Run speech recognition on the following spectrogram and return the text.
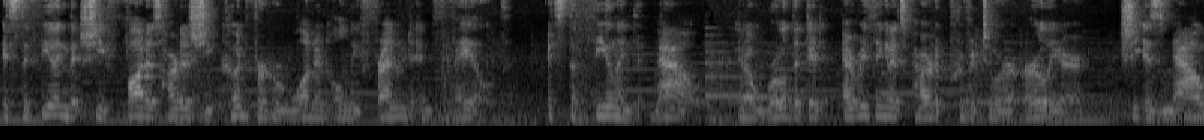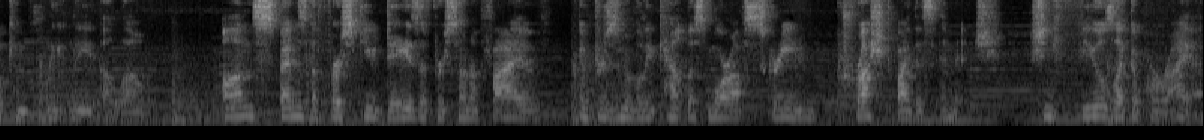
It's the feeling that she fought as hard as she could for her one and only friend and failed. It's the feeling that now, in a world that did everything in its power to prove it to her earlier, she is now completely alone. Ann spends the first few days of Persona 5 and presumably countless more off screen, crushed by this image. She feels like a pariah,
